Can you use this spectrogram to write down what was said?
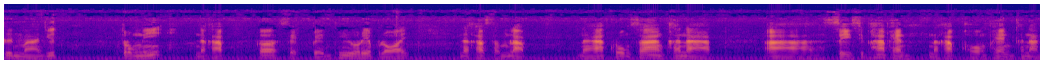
ขึ้นมายึดตรงนี้นะครับ ก็เสร็จเป็นที่เรียบร้อยนะครับสำหรับนะฮะโครงสร้างขนาดอ่า45 แผ่นนะครับของแผ่นขนาด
